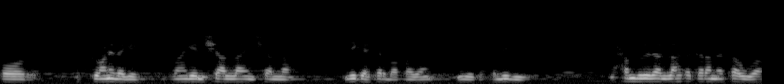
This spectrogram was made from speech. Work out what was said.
اور مسکرانے لگے کہ ان شاء اللہ ان شاء اللہ یہ کہہ کر باپا جان مجھے تسلی دی۔ الحمد للہ اللہ کا کرم ایسا ہوا۔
